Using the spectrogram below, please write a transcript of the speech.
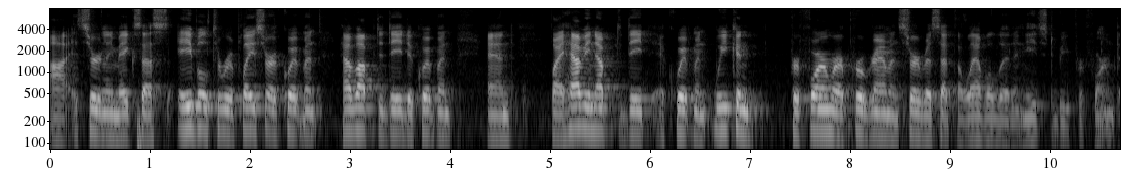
uh, it certainly makes us able to replace our equipment, have up-to-date equipment, and by having up-to-date equipment, we can perform our program and service at the level that it needs to be performed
